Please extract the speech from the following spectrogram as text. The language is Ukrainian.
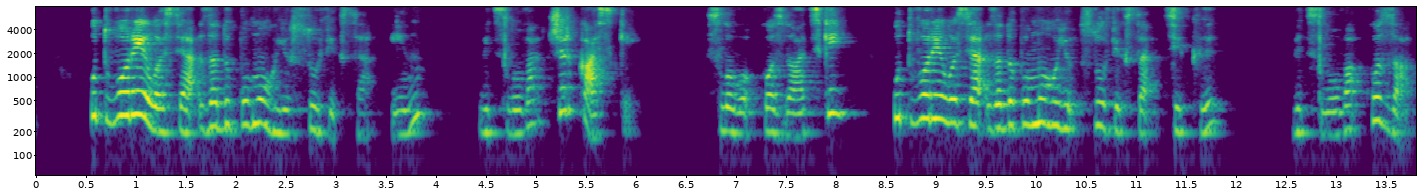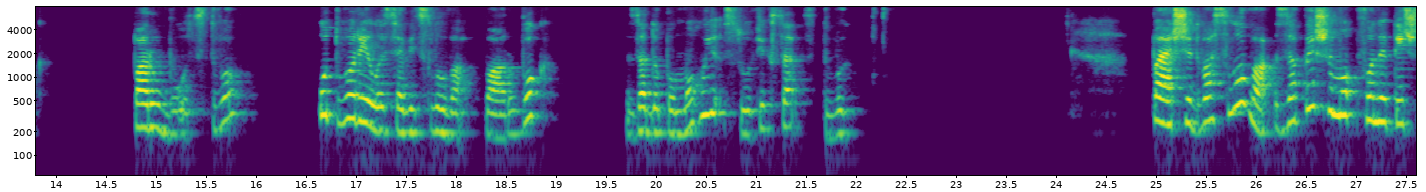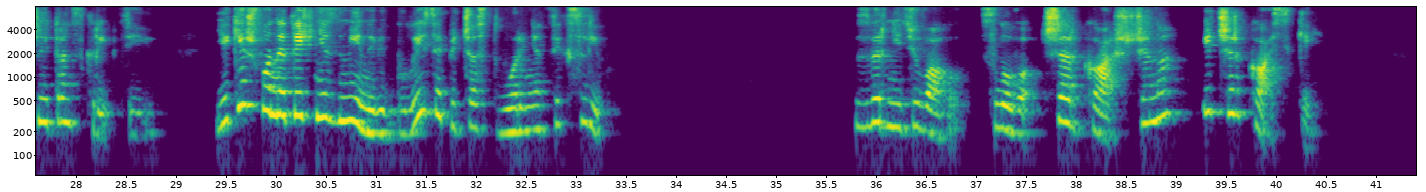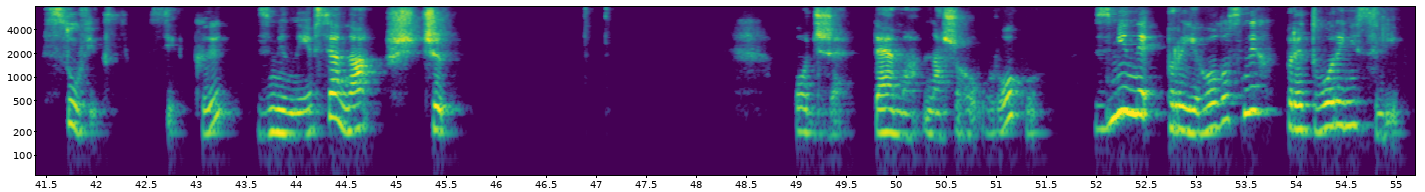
утворилося за допомогою суфікса ін від слова черкаський. Слово козацький утворилося за допомогою суфікса ціки від слова козак. Парубоцтво утворилося від слова парубок за допомогою суфікса ств. Перші два слова запишемо фонетичною транскрипцією. Які ж фонетичні зміни відбулися під час створення цих слів? Зверніть увагу слово Черкащина і Черкаський. Суфікс сіки змінився на щ. Отже, тема нашого уроку зміни приголосних при творенні слів,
